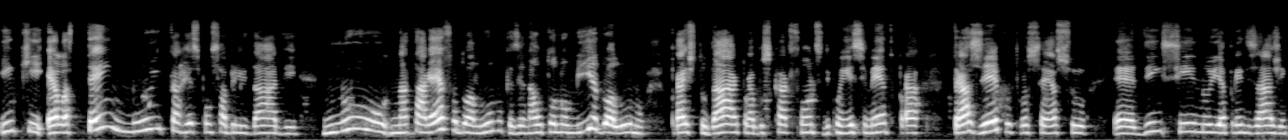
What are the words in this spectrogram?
em que ela tem muita responsabilidade no, na tarefa do aluno, quer dizer, na autonomia do aluno para estudar, para buscar fontes de conhecimento, para trazer para o processo é, de ensino e aprendizagem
